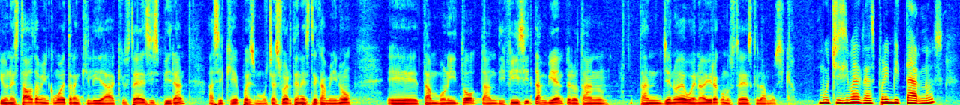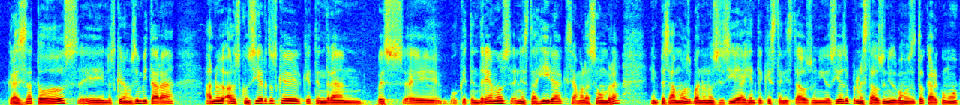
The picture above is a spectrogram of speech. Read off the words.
un estado también como de tranquilidad que ustedes inspiran, así que pues mucha suerte en este camino tan bonito, tan difícil también, pero tan, tan lleno de buena vibra con ustedes que la música. Muchísimas gracias por invitarnos. Gracias a todos. Eh, los queremos invitar a, a, no, a los conciertos que, que, tendrán, pues, eh, o que tendremos en esta gira que se llama La Sombra. Empezamos, bueno, no sé si hay gente que está en Estados Unidos y eso, pero en Estados Unidos vamos a tocar como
